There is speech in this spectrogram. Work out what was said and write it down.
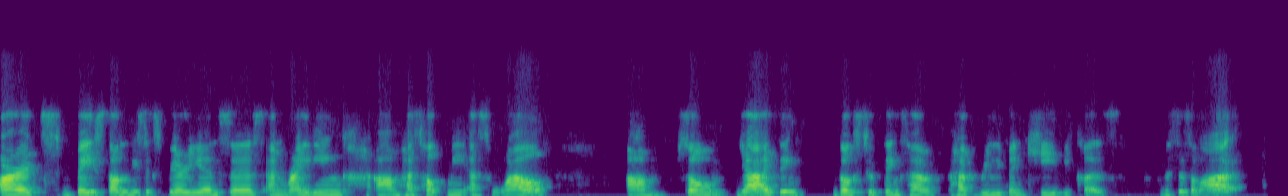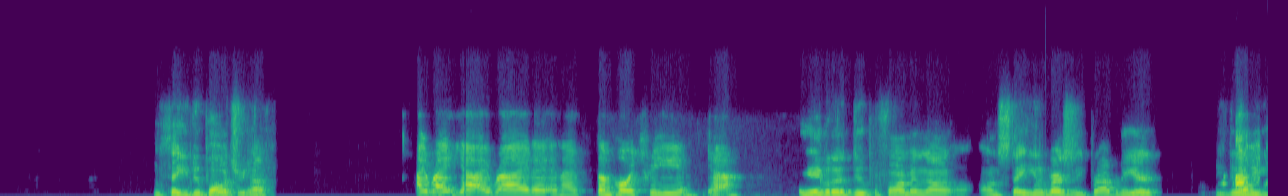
art based on these experiences and writing um, has helped me as well. Um, so yeah, I think those two things have have really been key because this is a lot. You say you do poetry, huh? I write, yeah, I write and I've done poetry and yeah. Are you able to do performing on, on state university property or you do any?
